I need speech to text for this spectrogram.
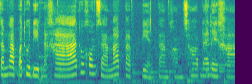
สำหรับวัตถุดิบนะคะ ทุกคนสามารถปรับเปลี่ยนตามความชอบได้เลยค่ะ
